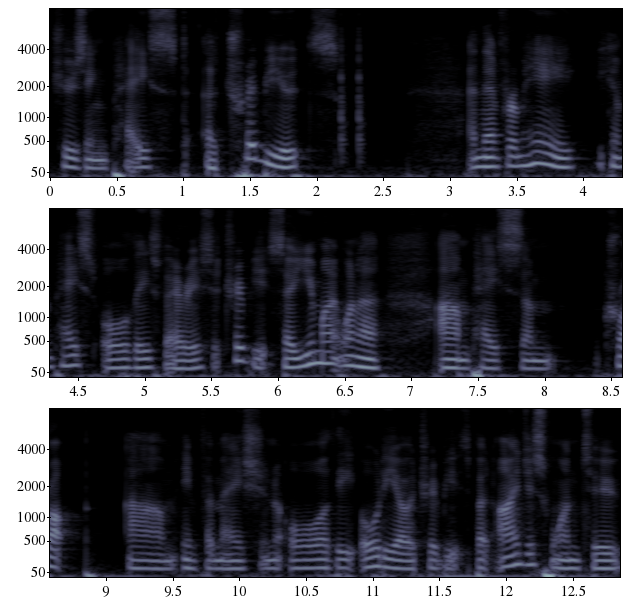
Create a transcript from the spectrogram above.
choosing paste attributes, and then from here you can paste all these various attributes. So you might want to um, paste some crop um, information or the audio attributes, but I just want to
